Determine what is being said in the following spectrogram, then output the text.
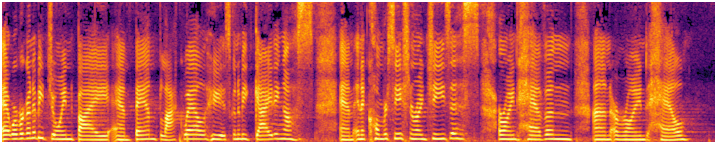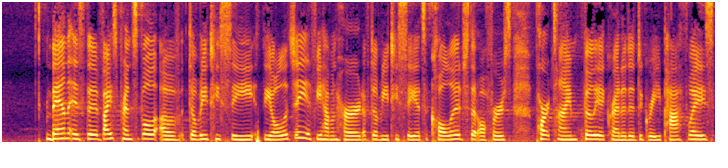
uh, where we're going to be joined by um, Ben Blackwell, who is going to be guiding us um, in a conversation around Jesus, around heaven, and around hell. Ben is the vice principal of WTC Theology. If you haven't heard of WTC, it's a college that offers part time, fully accredited degree pathways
